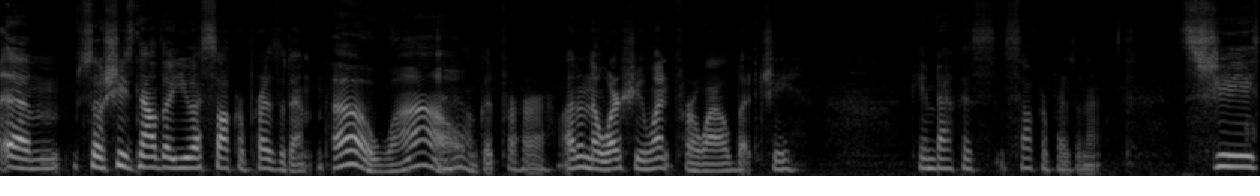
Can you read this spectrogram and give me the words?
Um, so she's now the U.S. Soccer President. Oh wow. Oh, good for her. I don't know where she went for a while, but she came back as soccer president. She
